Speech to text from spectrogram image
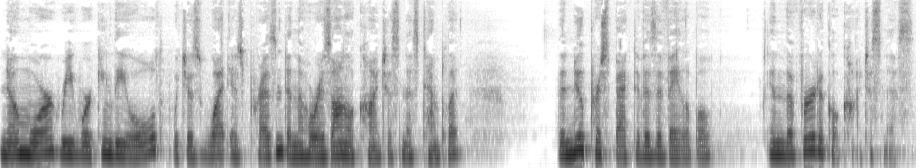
No more reworking the old, which is what is present in the horizontal consciousness template. The new perspective is available in the vertical consciousness.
